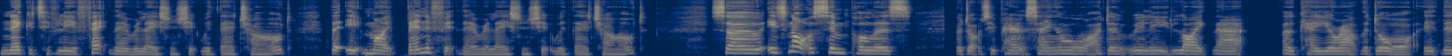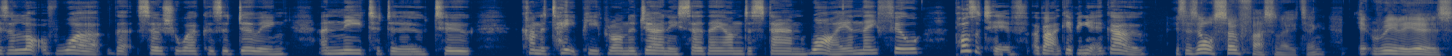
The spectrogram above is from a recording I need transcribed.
negatively affect their relationship with their child, that it might benefit their relationship with their child. So it's not as simple as adopted parents saying, Oh, I don't really like that. Okay, you're out the door. It, there's a lot of work that social workers are doing and need to do to kind of take people on a journey so they understand why and they feel positive about giving it a go. This is all so fascinating. It really is.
